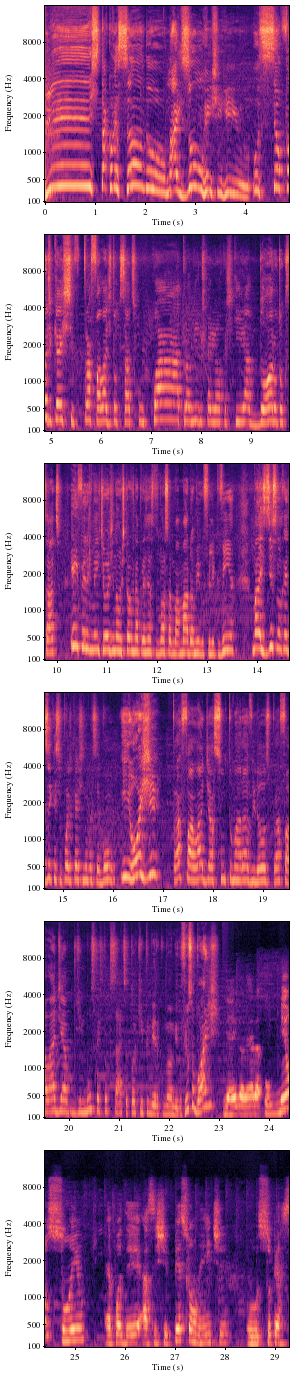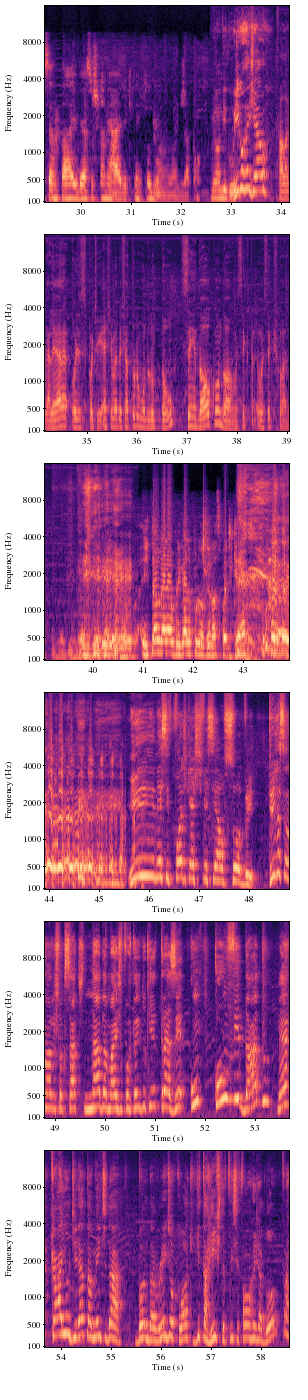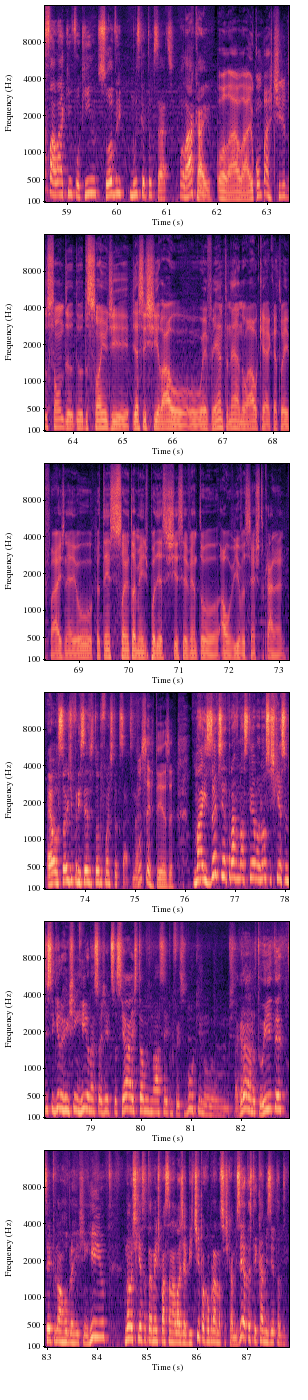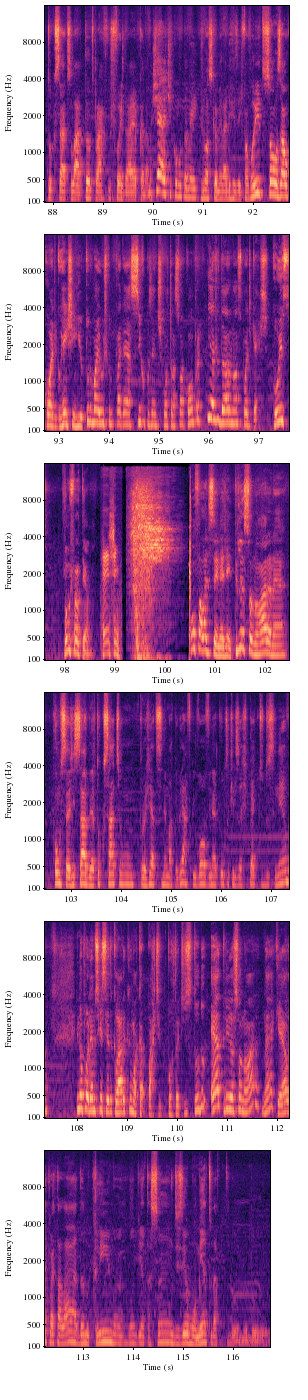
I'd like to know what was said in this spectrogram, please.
E está começando mais um Henshin Rio, o seu podcast para falar de Tokusatsu com quatro amigos cariocas que adoram Tokusatsu. Infelizmente hoje não estamos na presença do nosso amado amigo Felipe Vinha, mas isso não quer dizer que esse podcast não vai ser bom. E hoje, para falar de assunto maravilhoso, para falar de, de música de Tokusatsu, eu tô aqui primeiro com meu amigo Wilson Borges. E aí galera, o meu sonho é poder assistir pessoalmente o Super Sentai versus Kamen Rider que tem todo ano lá no Japão. Meu amigo Igor Rangel. Fala galera, hoje esse podcast vai deixar todo mundo no tom, sem dó ou com dó, você que, você que escolhe. então, galera, obrigado por ouvir nosso podcast. e nesse podcast especial sobre trilha sonora de Tokusatsu, nada mais importante do que trazer um convidado, né? Caio diretamente da banda Radio Clock, guitarrista, principal arranjador, para falar aqui um pouquinho sobre música Tokusatsu. Olá, Caio. Olá, olá. Eu compartilho do som do, do, do sonho de, de assistir lá o, o, evento, né, anual que a, que a Toei faz, né? Eu, eu tenho esse sonho também de poder assistir esse evento ao vivo, assim, acho do caralho. É o sonho de princesa de todo fã de Tokusatsu, né? Com certeza. Mas antes de entrar no nosso tema, não se esqueçam de seguir o Renshin Rio nas suas redes sociais. Estamos lá sempre no Facebook, no Instagram, no Twitter, sempre no arroba Renshin Rio. Não esqueça também de passar na loja BT para comprar nossas camisetas. Tem camiseta do Tokusatsu lá, tanto para os fãs da época da manchete, como também os nossos cameradas de resenha favoritos. Só usar o código Henshin Rio, tudo maiúsculo, para ganhar 5% de desconto na sua compra e ajudar o nosso podcast. Com isso, vamos para o tema. Henshin. Vamos falar disso aí, né, gente? Trilha sonora, né? Como a gente sabe, né? Tokusatsu é um projeto cinematográfico, envolve né, todos aqueles aspectos do cinema. E não podemos esquecer, claro, que uma parte importante disso tudo é a trilha sonora, né? Que é ela que vai estar tá lá dando clima, ambientação, dizer o momento da, do, do, do,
